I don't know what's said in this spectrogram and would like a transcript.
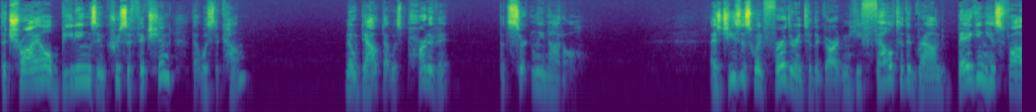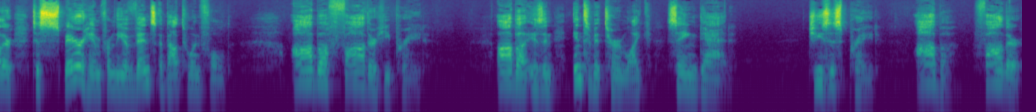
the trial, beatings, and crucifixion that was to come? No doubt that was part of it, but certainly not all. As Jesus went further into the garden, he fell to the ground, begging his Father to spare him from the events about to unfold. Abba, Father, he prayed. Abba is an intimate term like saying dad. Jesus prayed, Abba, Father,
